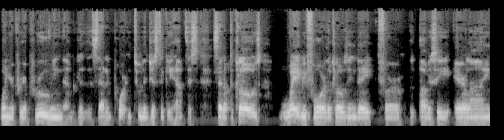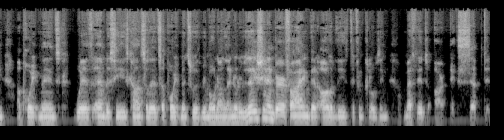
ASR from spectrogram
when you're pre-approving them because it's that important to logistically have this set up to close way before the closing date for obviously airline appointments with embassies, consulates, appointments with remote online notarization, and verifying that all of these different closing methods are accepted.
